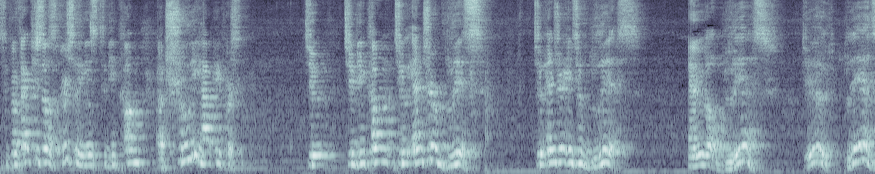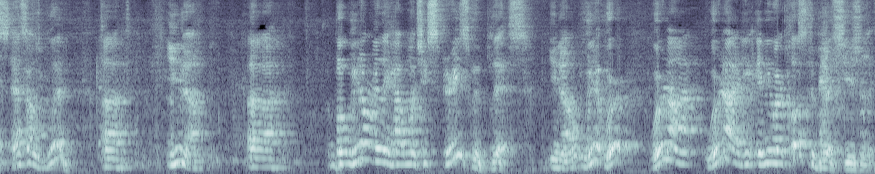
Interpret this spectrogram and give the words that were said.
to perfect yourself spiritually means to become a truly happy person. To to become to enter bliss. To enter into bliss. And we go, bliss. Dude, bliss. That sounds good. Uh, you know. Uh, but we don't really have much experience with bliss. You know, we're, we're we're not, we're not anywhere close to bliss usually.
